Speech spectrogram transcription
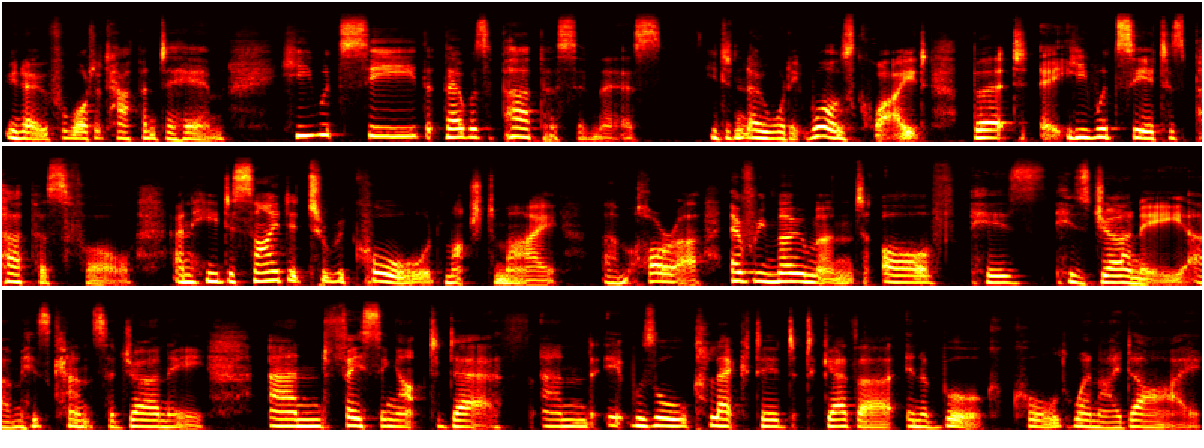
you know, for what had happened to him, he would see that there was a purpose in this. He didn't know what it was quite, but he would see it as purposeful. And he decided to record, much to my um, horror, every moment of his his journey, um, his cancer journey, and facing up to death. And it was all collected together in a book called When I Die,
